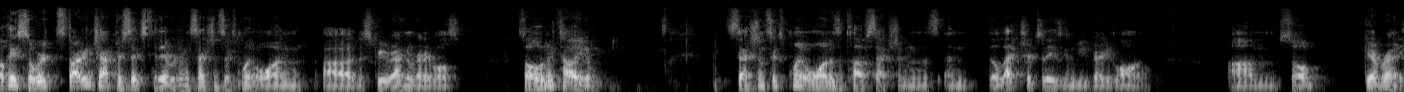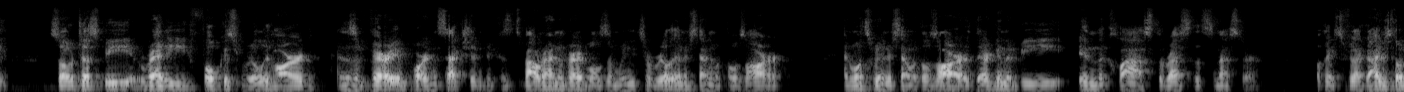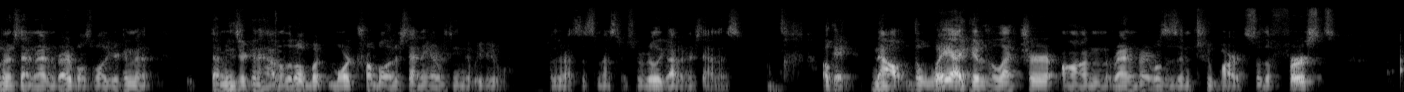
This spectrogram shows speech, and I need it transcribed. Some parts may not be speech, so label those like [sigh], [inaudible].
Okay, so we're starting chapter six today. We're doing section 6.1, uh, discrete random variables. So let me tell you, section 6.1 is a tough section, and the lecture today is going to be very long. Um, so get ready. So just be ready, focus really hard. And this is a very important section because it's about random variables, and we need to really understand what those are. And once we understand what those are, they're going to be in the class the rest of the semester. Okay, so if you're like, I just don't understand random variables, well, you're going to that means you're going to have a little bit more trouble understanding everything that we do for the rest of the semester. So we really got to understand this. Okay, now the way I give the lecture on random variables is in two parts. So the first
